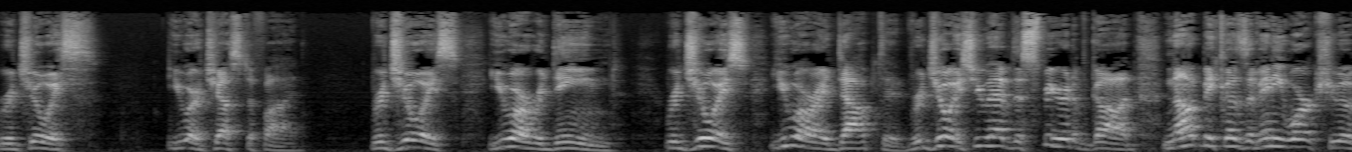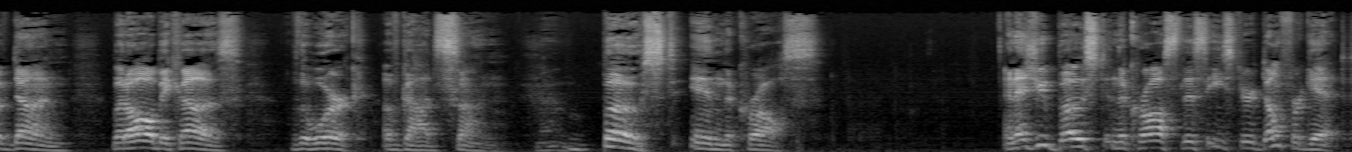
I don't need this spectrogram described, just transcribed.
rejoice, you are justified. Rejoice, you are redeemed. Rejoice, you are adopted. Rejoice, you have the Spirit of God, not because of any works you have done, but all because of the work of God's Son. Amen. Boast in the cross. And as you boast in the cross this Easter, don't forget,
